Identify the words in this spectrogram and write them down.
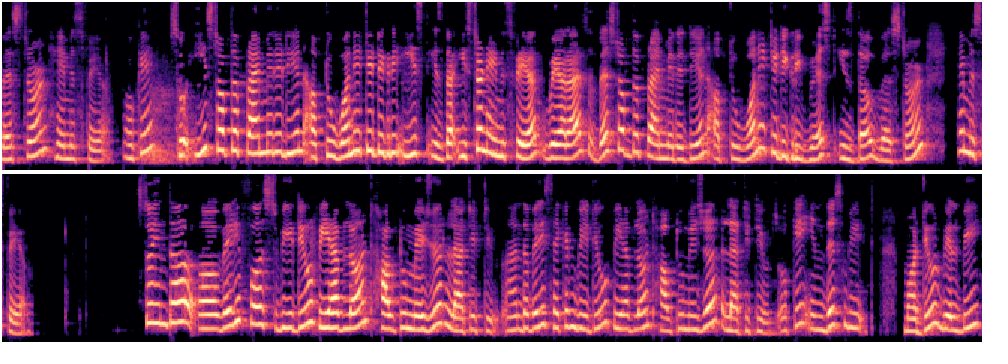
western hemisphere okay? So east of the prime meridian up to 180 degree east is the eastern hemisphere whereas west of the prime meridian up to 180 degree west is the western hemisphere so in the uh, very first video we have learned how to measure latitude. And the very second video we have learned how to measure latitudes. Okay in this module we'll be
